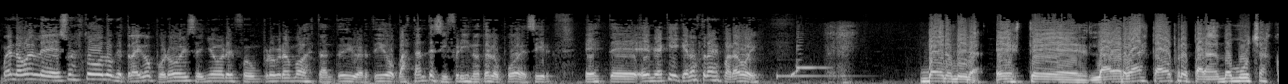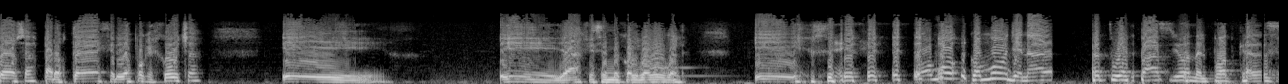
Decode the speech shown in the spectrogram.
Bueno, vale, eso es todo lo que traigo por hoy, señores. Fue un programa bastante divertido, bastante cifrí, no te lo puedo decir. Este, Emi aquí, ¿qué nos traes para hoy? Bueno, mira, este, la verdad he estado preparando muchas cosas para ustedes, queridos porque escucha. Y y ya que se me colgó Google. Y ¿Cómo, ¿Cómo llenar tu espacio en el podcast?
